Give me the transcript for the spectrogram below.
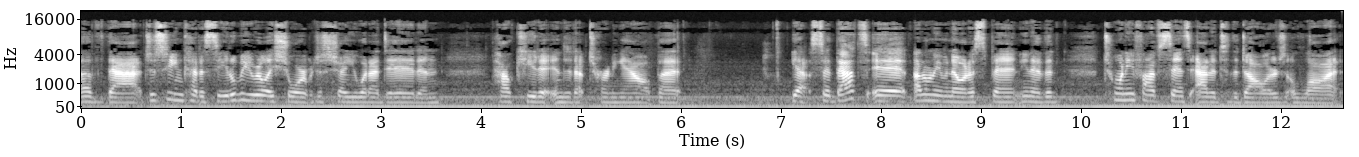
of that just so you can kind of see. It'll be really short, but just show you what I did and how cute it ended up turning out. But yeah, so that's it. I don't even know what I spent. You know, the 25 cents added to the dollars a lot.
